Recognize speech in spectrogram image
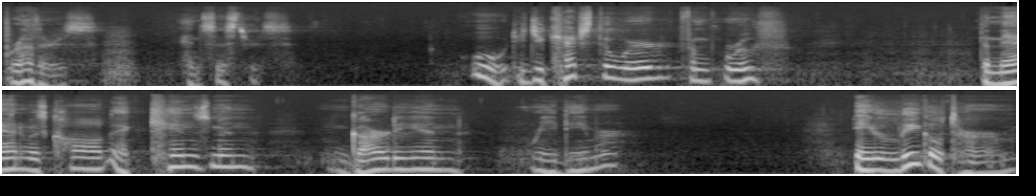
Brothers and sisters. Ooh, did you catch the word from Ruth? The man was called a kinsman, guardian, redeemer. A legal term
